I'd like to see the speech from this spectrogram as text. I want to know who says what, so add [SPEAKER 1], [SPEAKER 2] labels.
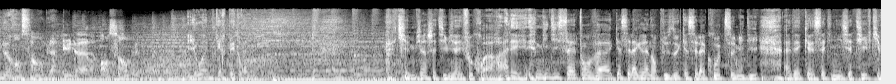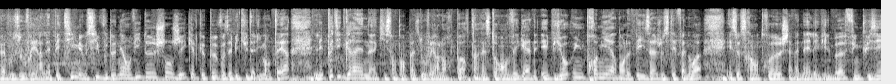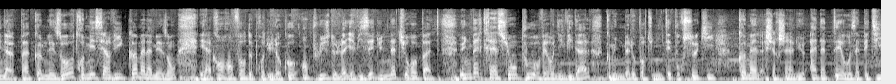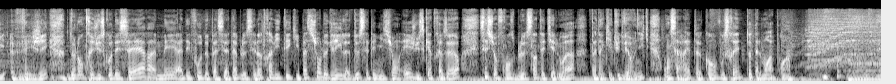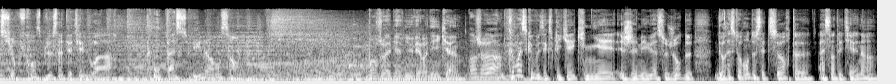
[SPEAKER 1] Une heure ensemble. Une heure ensemble. Johan Kerpédron
[SPEAKER 2] qui aime bien châtie bien, il faut croire. Allez, midi 7, on va casser la graine en plus de casser la croûte ce midi avec cette initiative qui va vous ouvrir l'appétit, mais aussi vous donner envie de changer quelque peu vos habitudes alimentaires. Les petites graines qui sont en passe d'ouvrir leurs portes, un restaurant vegan et bio, une première dans le paysage stéphanois, et ce sera entre Chavanel et Villebeuf, une cuisine pas comme les autres, mais servie comme à la maison et à grand renfort de produits locaux, en plus de l'œil avisé d'une naturopathe. Une belle création pour Véronique Vidal, comme une belle opportunité pour ceux qui, comme elle, cherchaient un lieu adapté aux appétits VG, de l'entrée jusqu'au dessert. Mais à défaut de passer à table, c'est notre invité qui passe sur le grill de cette émission et jusqu'à 13h. C'est sur France Bleu Saint-Étienne-Loire. Pas d'inquiétude, Véronique, on s'arrête quand vous serez totalement à point.
[SPEAKER 1] sur France Bleu Saint-Étienne-Loire, on passe une heure ensemble.
[SPEAKER 2] Bonjour et bienvenue Véronique.
[SPEAKER 3] Bonjour.
[SPEAKER 2] Comment est-ce que vous expliquez qu'il n'y ait jamais eu à ce jour de, de restaurant de cette sorte euh, à Saint-Étienne?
